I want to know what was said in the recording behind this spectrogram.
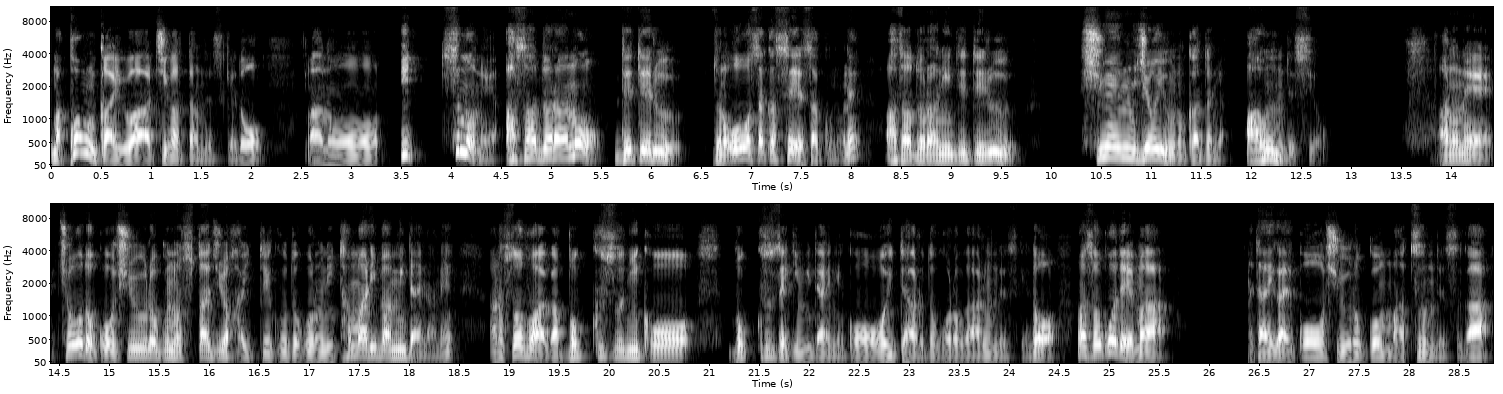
まあ、今回は違ったんですけど、あのいっつもね、朝ドラの出てる、その大阪制作のね、朝ドラに出てる主演女優の方に会うんですよ。あのね、ちょうどこう収録のスタジオ入っていくところにたまり場みたいなね、あのソファーがボックスにこう、ボックス席みたいにこう置いてあるところがあるんですけど、まあそこでまあ、大概こう収録を待つんですが、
